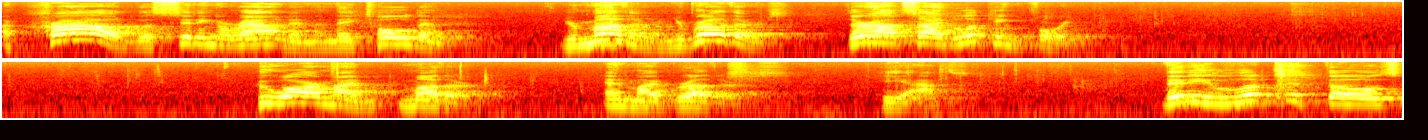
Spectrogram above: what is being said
A crowd was sitting around him, and they told him, Your mother and your brothers, they're outside looking for you. Who are my mother and my brothers? He asked. Then he looked at those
